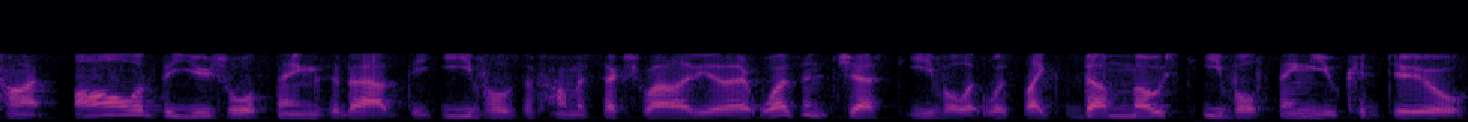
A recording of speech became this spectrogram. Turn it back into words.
taught all of the usual things about the evils of homosexuality, that it wasn't just evil, it was like the most evil thing you could do.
